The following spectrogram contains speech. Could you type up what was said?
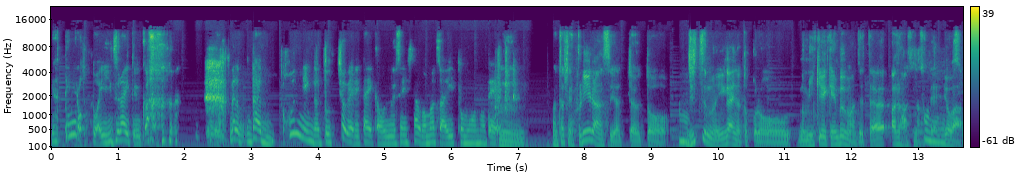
やってみろとは言いづらいというか なんかだ本人がどっちをやりたいかを優先した方がまずはいいと思うので、うん。まあ、確かにフリーランスやっちゃうと、うん。実務以外のところの未経験部分は絶対あるはずなので要は。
